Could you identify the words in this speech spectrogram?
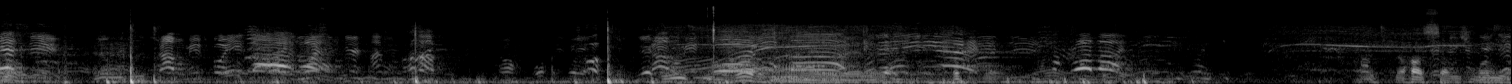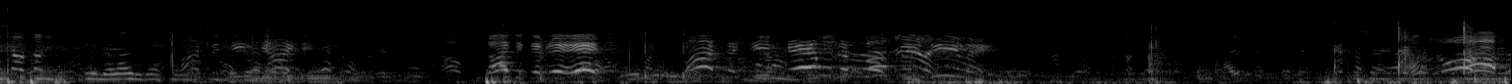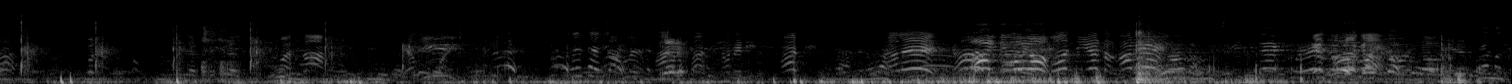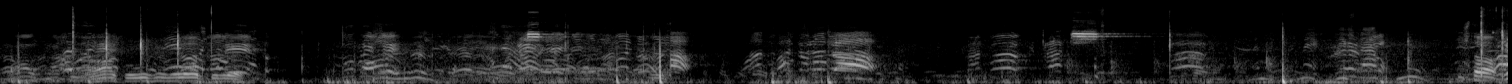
Bravo, Miško, izad! Bravo, Miško, izad! Probaj! Ja sam izmorio.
